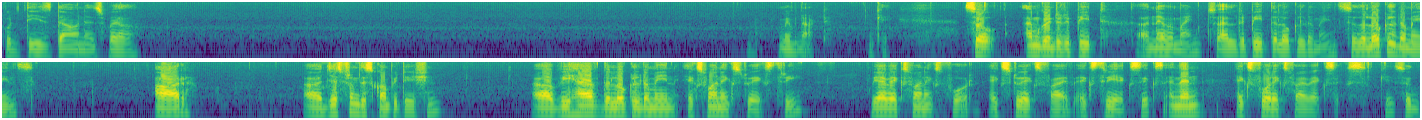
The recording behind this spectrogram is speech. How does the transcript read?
put these down as well. Maybe not. Okay. So, I am going to repeat uh, never mind. So, I will repeat the local domains. So, the local domains are just from this computation uh, we have the local domain x1 x2 x3 we have x1 x4 x2 x5 x3 x6 and then x4 x5 x6 okay so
